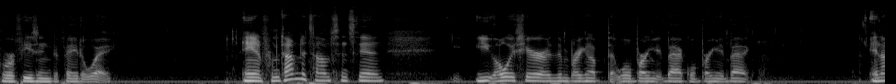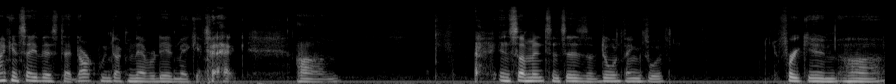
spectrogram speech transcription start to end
refusing to fade away. And from time to time since then, you always hear them bring up that we'll bring it back, we'll bring it back. and I can say this that Darkwing Duck never did make it back. Um, in some instances of doing things with freaking uh,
